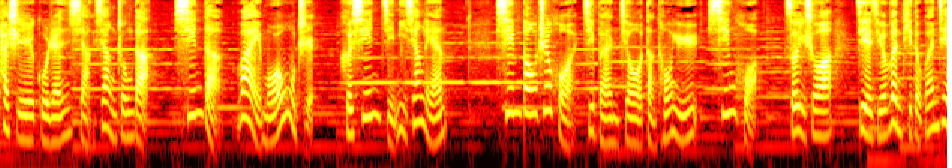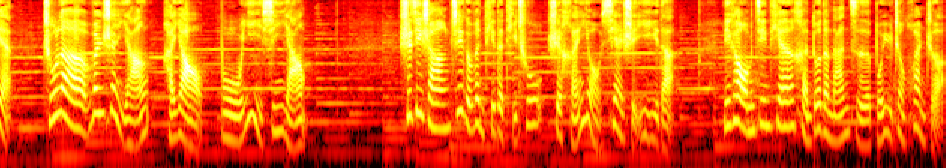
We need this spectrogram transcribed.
它是古人想象中的心的外膜物质，和心紧密相连。心包之火基本就等同于心火，所以说解决问题的关键，除了温肾阳，还要补益心阳。实际上，这个问题的提出是很有现实意义的。你看，我们今天很多的男子不育症患者，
